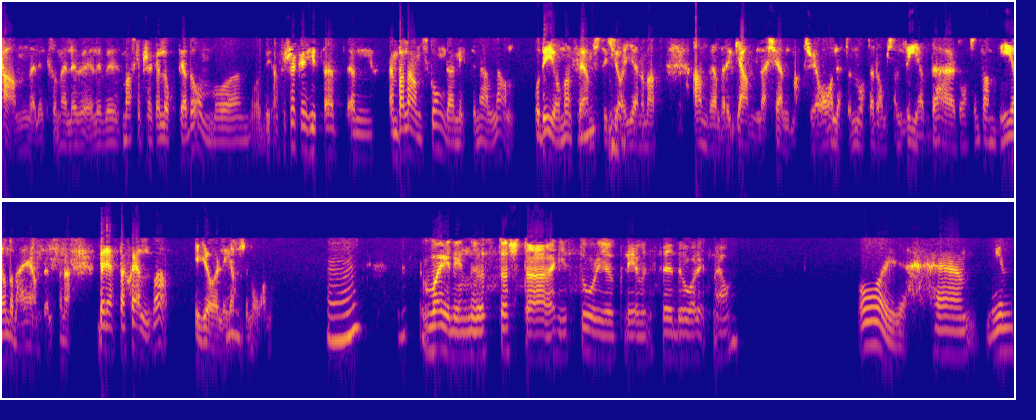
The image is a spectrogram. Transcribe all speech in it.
kan liksom, eller, eller man ska försöka locka dem. Och, och jag försöker hitta en, en balansgång där mittemellan. Och det gör man främst tycker jag genom att använda det gamla källmaterialet och låta de som levde här, de som var med om de här händelserna, berätta själva i görligaste mån. Mm. Vad är din största historieupplevelse du varit med om? Oj, eh, min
